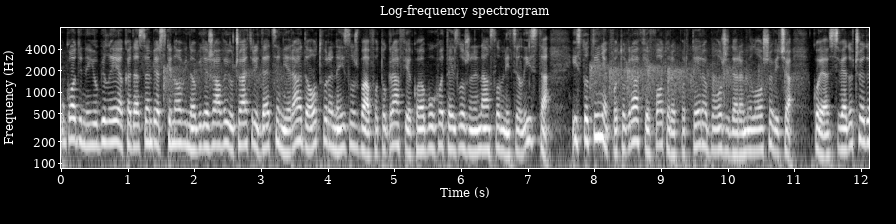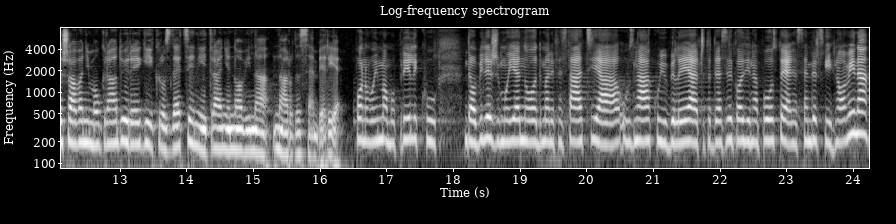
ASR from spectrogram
U godine jubileja, kada Semberske novine obilježavaju četiri decenije rada, otvorena izložba fotografija koja obuhvata izložene naslovnice lista i stotinjak fotografije fotoreportera Božidara Miloševića, koja svjedoče dešavanjima u gradu i regiji kroz decenije i trajanje novina naroda Semberije. Ponovo imamo priliku da obilježimo jednu od manifestacija u znaku jubileja 40 godina postojanja Semberskih novina,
